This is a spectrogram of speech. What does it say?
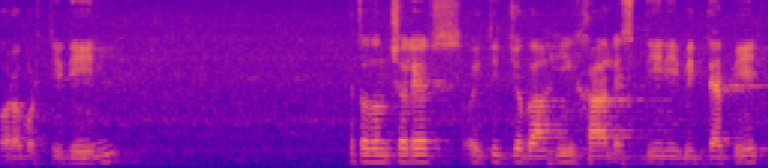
পরবর্তী দিন অঞ্চলের ঐতিহ্যবাহী খালেস দিনী বিদ্যাপীঠ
